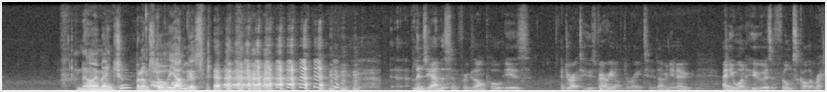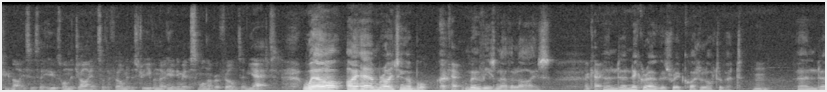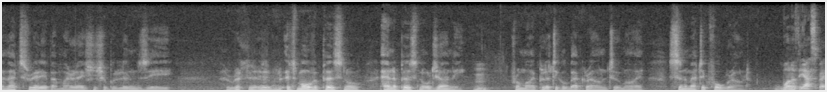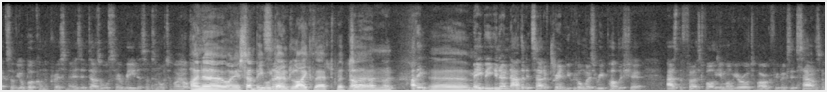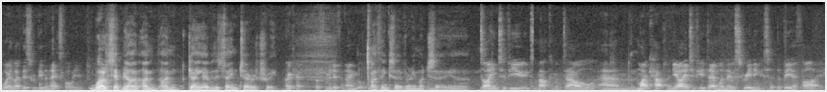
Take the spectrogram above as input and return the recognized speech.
Now I'm ancient, but I'm still Oh, the youngest. Lindsay Anderson, for example, is a director who's very underrated. I mean, you know, anyone who is a film scholar recognizes that he was one of the giants of the film industry, even though he only made a small number of films, and yet. Well, I am writing a book, Okay, Movies and Other Lies, okay. and uh, Nick Roeg's read quite a lot of it. Mm. and uh, that's really about my relationship with Lindsay. It's more of a personal and a personal journey Mm. from my political background to my cinematic foreground. one of the aspects of your book on the prisoner is it does also read as, an autobiography. I know. I mean, some people so, don't like that, but no, um, I, I, I, think um, maybe you know now that it's out of print, you could almost republish it as the first volume of your autobiography because it sounds in a way like this would be the next volume. Well, except me, I'm I'm going over the same territory. Okay, but from a different angle. I think so, very much mm. so. Yeah. I interviewed Malcolm McDowell and Mike Kaplan. Yeah, I interviewed them when they were screening it at the BFI.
